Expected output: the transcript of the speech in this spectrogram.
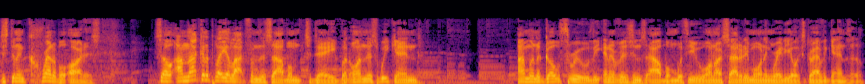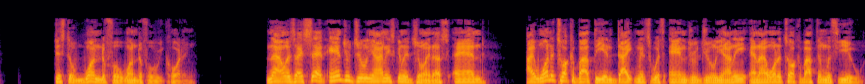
Just an incredible artist. So I'm not going to play a lot from this album today, but on this weekend, I'm going to go through the Innervisions album with you on our Saturday morning radio extravaganza. Just a wonderful, wonderful recording. Now, as I said, Andrew Giuliani's going to join us and I want to talk about the indictments with Andrew Giuliani and I want to talk about them with you.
